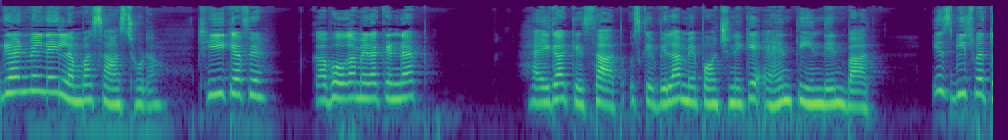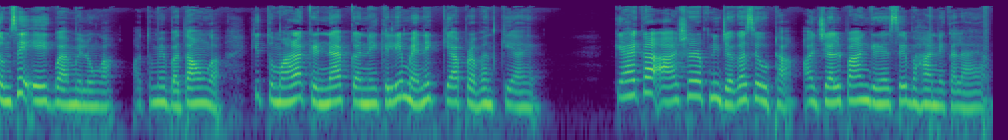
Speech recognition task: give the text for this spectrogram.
ग्रैंडविल ने लंबा सांस छोड़ा। ठीक है फिर, कब होगा मेरा किडनैप? हैगा के साथ उसके विला में पहुँचने के एहन तीन दिन बाद। इस बीच मैं तुमसे एक बार मिलूँगा और तुम्हें बताऊँगा कि तुम्हारा किडनैप करने के लिए मैंने क्या प्रबंध किया है। कहकर आशर अपनी जगह से उठा और जलपान गृह से बाहर निकल आया।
